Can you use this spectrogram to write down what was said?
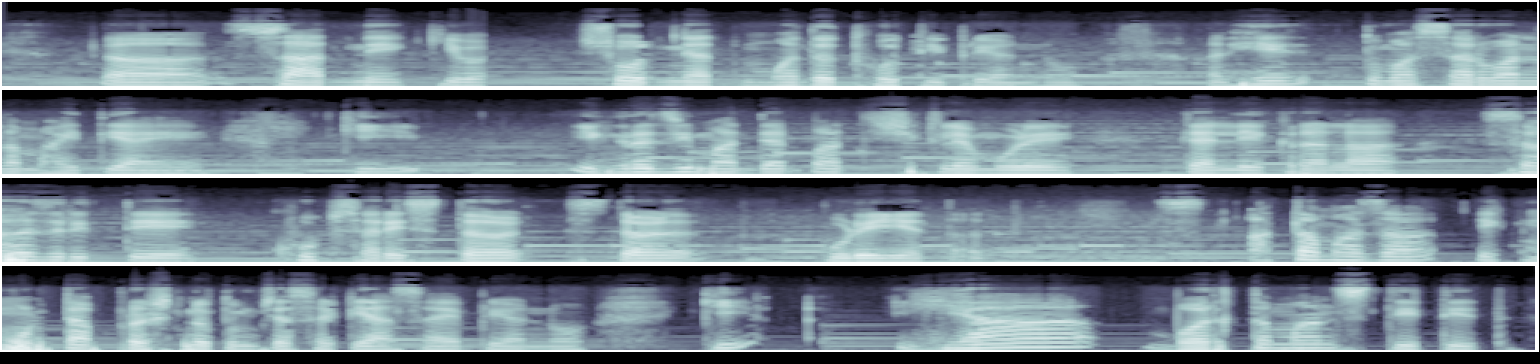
साधणे किंवा शोधण्यात मदत होती प्रियांनो. आणि हे तुम्हा सर्वांना माहिती आहे की इंग्रजी माध्यमात शिकल्यामुळे त्या लेकराला सहजरित्ये खूप सारे स्थळ स्थळ पुढे येतात. आता माझा एक मोठा प्रश्न तुमच्यासाठी असा आहे प्रियांनो की ह्या वर्तमान स्थितीत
